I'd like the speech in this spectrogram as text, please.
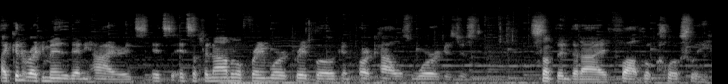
I couldn't recommend it any higher. It's it's it's a phenomenal framework, great book, and Park Howell's work is just something that I follow closely.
